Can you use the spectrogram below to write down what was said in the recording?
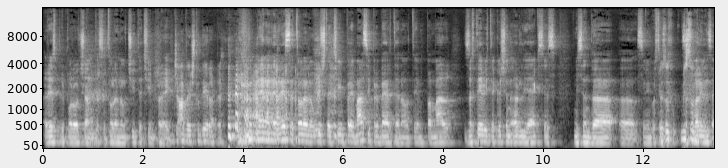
res priporočam, da se tole naučite čim prej. Džabe študirate. ne, ne, ne, res se tole naučite čim prej. Mal si preberite no, o tem, pa mal zahtevite kakšen early access. Mislim, da uh, se mi boste Jaz tudi zah- mislim- zahvalili za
